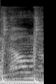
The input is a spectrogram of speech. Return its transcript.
I know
